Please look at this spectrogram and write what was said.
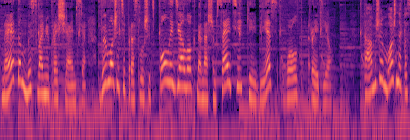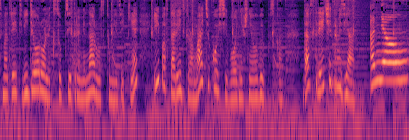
на этом мы с вами прощаемся. Вы можете прослушать полный диалог на нашем сайте KBS World Radio. Там же можно посмотреть видеоролик с субтитрами на русском языке и повторить грамматику сегодняшнего выпуска. До встречи, друзья! 안녕!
